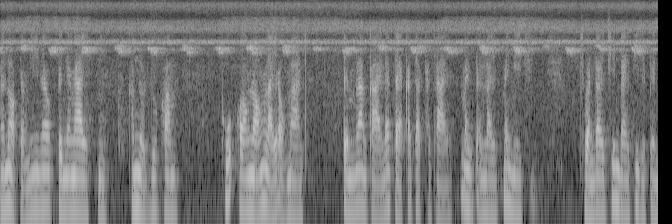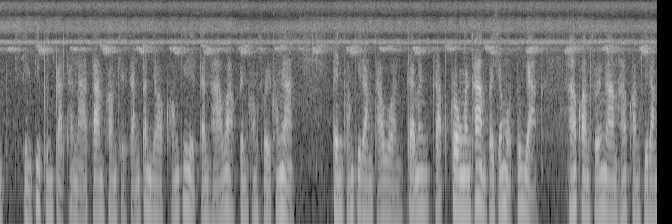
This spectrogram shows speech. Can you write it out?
แล้วนอกจากนี้แล้วเป็นยังไงนี่กำหนดดูความผุพองหนองไหลออกมาเต็มร่างกายและแตกกระจัดกระจาย ไม่เป็นไรไม่มีส่วนใดชิ้นใดที่จะเป็นสิ่งที่พึงปรารถนาตามความเสกสรรปัญญาของกิเลสตัณหาว่าเป็นของสวยของงาม เป็นของกีรังถาวร แต่มันกลับกรงกันข้ามไปเสียหมดทุกอย่าง หาความสวยงาม หาความกีรัง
